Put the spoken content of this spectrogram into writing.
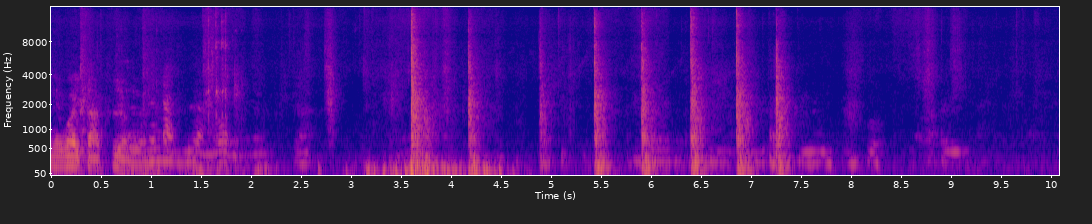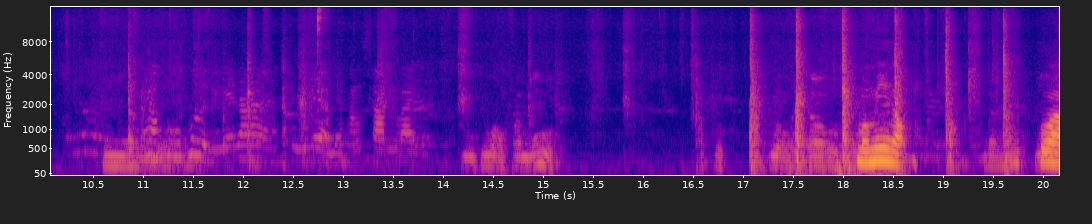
ในไหวจากเครื่องที่ถ้าคูพืชนี่ไม่ได้คูแล้วเลยทางสั้นไว้มีดวงความนี้นี่ดวงใบตองบ่มีหรอกแบบนี้เพราะว่า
